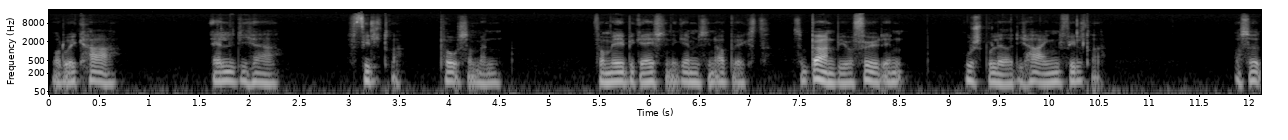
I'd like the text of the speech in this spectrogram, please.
hvor du ikke har alle de her filtre på, som man får med i bagagen igennem sin opvækst. Så børn bliver født ind uspoleret, de har ingen filtre. Og så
